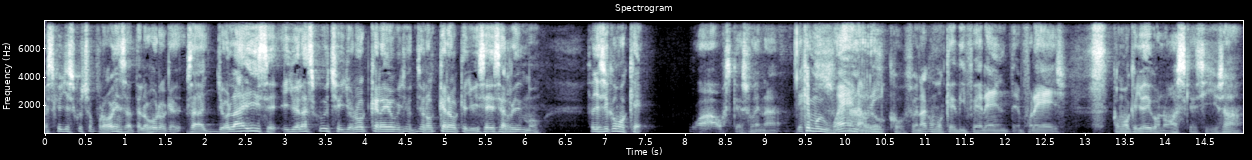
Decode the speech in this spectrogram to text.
es que yo escucho Provenza, te lo juro que, o sea, yo la hice y yo la escucho y yo no creo, yo, yo no creo que yo hice ese ritmo. O sea, yo soy como que, wow, es que suena. Es que muy buena, bro. rico, suena como que diferente, fresh. Como que yo digo, no, es que sí, o sea,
